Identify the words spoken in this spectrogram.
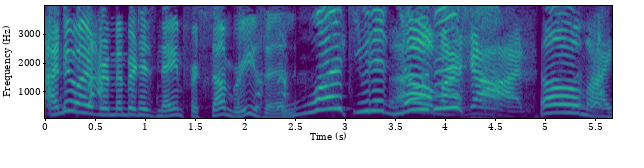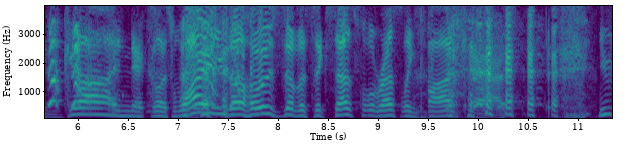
I knew I remembered his name for some reason. What? You didn't know oh this? Oh my god! Oh my God, Nicholas! Why are you the host of a successful wrestling podcast? you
